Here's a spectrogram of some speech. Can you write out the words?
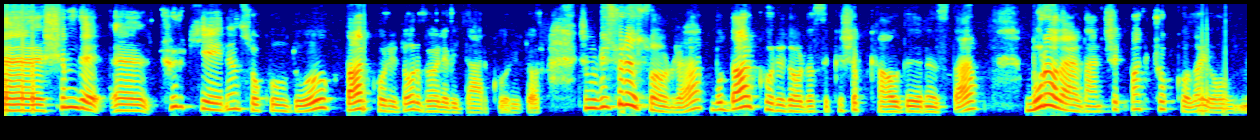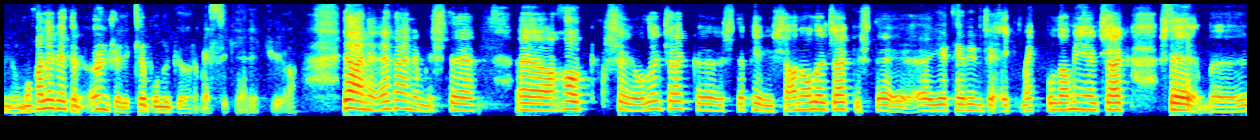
e, şimdi e, Türkiye'nin sokulduğu dar koridor böyle bir dar koridor. Şimdi bir süre sonra bu dar koridorda sıkışıp kaldığınızda buralardan çıkmak çok kolay olmuyor. Muhalefetin öncelikle bunu görmesi gerekiyor. Yani efendim işte e, halk şey olacak, işte perişan olacak, işte e, yeterince ekmek bulamayacak, işte e,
